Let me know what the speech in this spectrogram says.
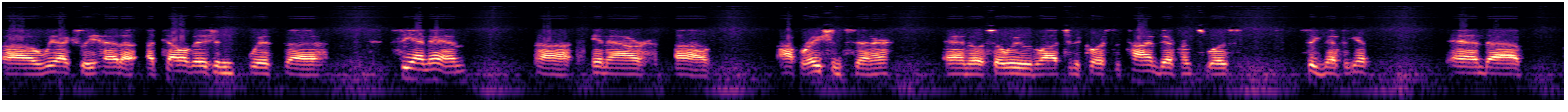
uh, we actually had a, a television with uh, CNN uh, in our uh, operations center, and uh, so we would watch it. Of course, the time difference was significant, and uh,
